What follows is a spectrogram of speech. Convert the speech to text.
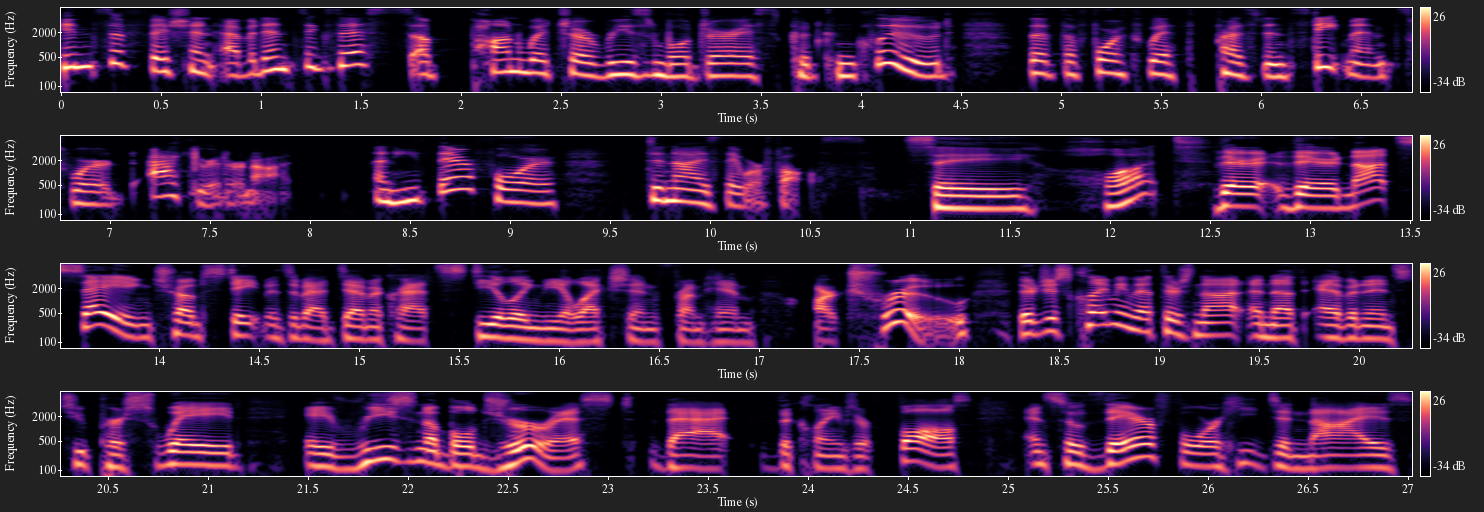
Insufficient evidence exists upon which a reasonable jurist could conclude that the forthwith president's statements were accurate or not, and he therefore denies they were false. Say what? They're they're not saying Trump's statements about Democrats stealing the election from him are true. They're just claiming that there's not enough evidence to persuade a reasonable jurist that the claims are false, and so therefore he denies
